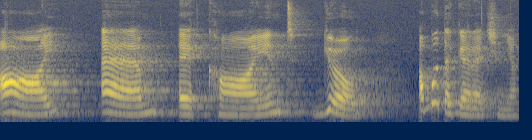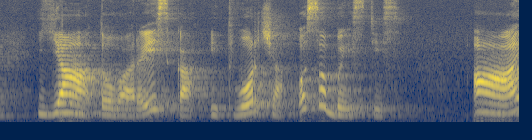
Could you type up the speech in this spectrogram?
I am a kind girl. Або таке речення. Я товариська і творча особистість. I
